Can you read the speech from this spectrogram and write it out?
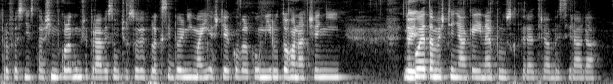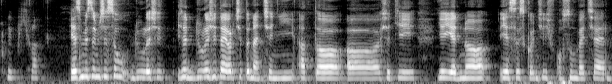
profesně starším kolegům, že právě jsou časově flexibilní, mají ještě jako velkou míru toho nadšení? Nebo je tam ještě nějaký jiný plus, které třeba by si ráda vypíchla? Já si myslím, že jsou důležit, že důležité je určitě to nadšení a to, uh, že ti je jedno, jestli skončíš v 8 večer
